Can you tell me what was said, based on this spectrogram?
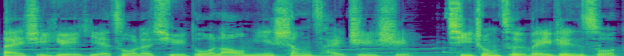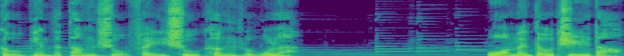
但是，越也做了许多劳民伤财之事。其中最为人所诟病的，当属焚书坑儒了。我们都知道，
